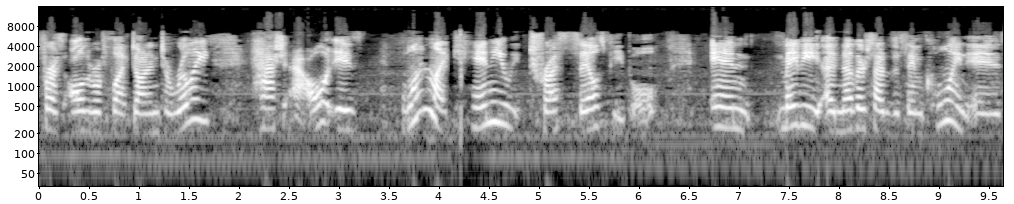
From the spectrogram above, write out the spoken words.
for us all to reflect on and to really hash out is one, like, can you trust salespeople? And maybe another side of the same coin is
